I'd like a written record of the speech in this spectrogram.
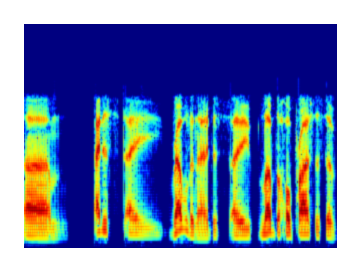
um, I just I reveled in that. I just I loved the whole process of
